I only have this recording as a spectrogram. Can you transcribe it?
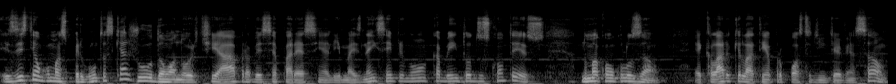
Existem algumas perguntas que ajudam a nortear para ver se aparecem ali, mas nem sempre vão caber em todos os contextos. Numa conclusão, é claro que lá tem a proposta de intervenção,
